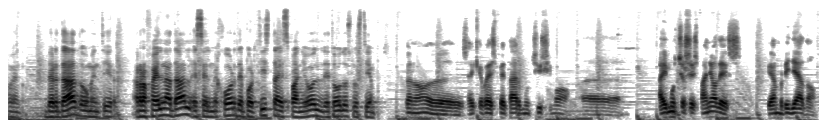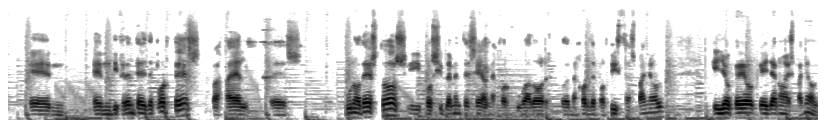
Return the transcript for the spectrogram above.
Bueno, ¿verdad o mentira? Rafael Nadal es el mejor deportista español de todos los tiempos. Bueno, eh, hay que respetar muchísimo. eh, hay muchos españoles que han brillado en, en diferentes deportes. Rafael es uno de estos y posiblemente sea el mejor jugador o el mejor deportista español. Y yo creo que ya no es español,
